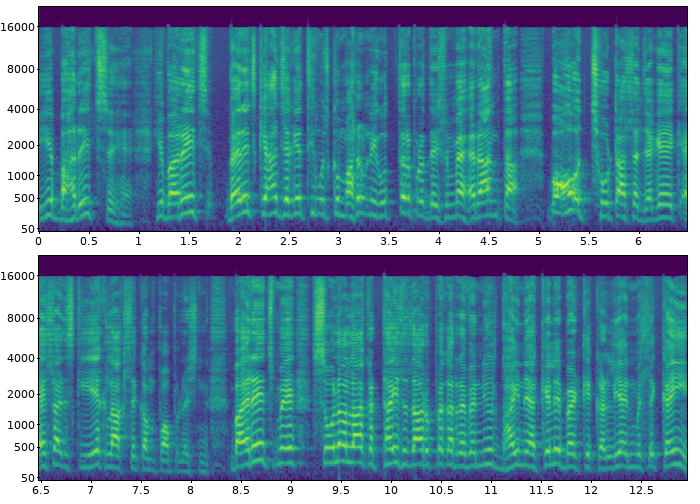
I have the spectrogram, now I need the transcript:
ये बहरेज से हैं। ये बहरेज बहरेज क्या जगह थी मुझको मालूम नहीं। उत्तर प्रदेश में मैं हैरान था। बहुत छोटा सा जगह, एक ऐसा जिसकी एक लाख से कम पॉपुलेशन बहरेज में सोलह लाख अट्ठाईस हज़ार रुपये का रेवेन्यू भाई ने अकेले बैठ के कर लिया। इनमें से कई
